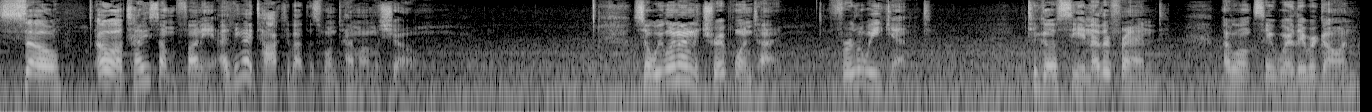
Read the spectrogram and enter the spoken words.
So, oh, I'll tell you something funny. I think I talked about this one time on the show. So we went on a trip one time for the weekend to go see another friend. I won't say where they were going.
